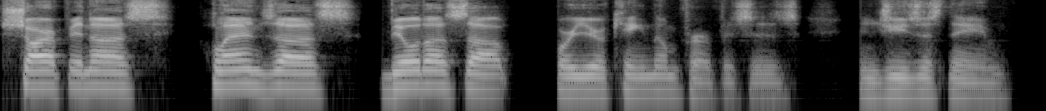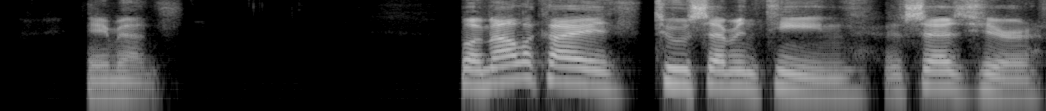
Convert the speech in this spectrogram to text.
sharpen us, cleanse us, build us up for your kingdom purposes. In Jesus' name, amen. Well, Malachi 2.17, it says here,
